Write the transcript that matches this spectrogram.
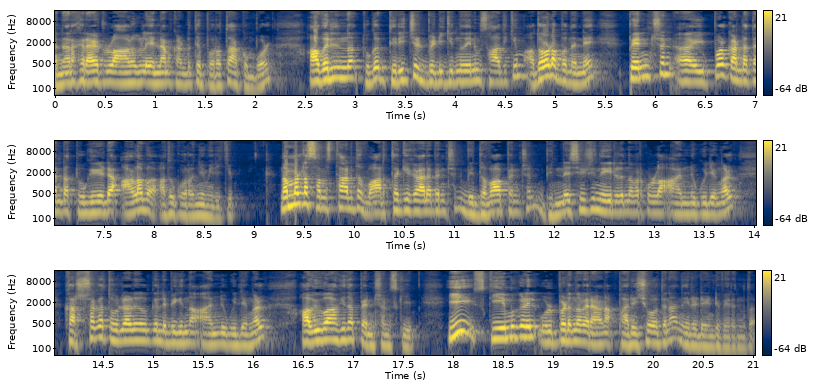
അനർഹരായിട്ടുള്ള ആളുകളെ എല്ലാം കണ്ടെത്തി പുറത്താക്കുമ്പോൾ അവരിൽ നിന്ന് തുക തിരിച്ചു പിടിക്കുന്നതിനും സാധിക്കും. അതോടൊപ്പം തന്നെ പെൻഷൻ ഇപ്പോൾ കണ്ടെത്തേണ്ട തുകയുടെ അളവ് അത് കുറഞ്ഞുമിരിക്കും. നമ്മളുടെ സംസ്ഥാനത്ത് വാർദ്ധക്യകാല പെൻഷൻ വിധവാ പെൻഷൻ ഭിന്നശേഷി നേരിടുന്നവർക്കുള്ള ആനുകൂല്യങ്ങൾ കർഷക തൊഴിലാളികൾക്ക് ലഭിക്കുന്ന ആനുകൂല്യങ്ങൾ അവിവാഹിത പെൻഷൻ സ്കീം. ഈ സ്കീമുകളിൽ ഉൾപ്പെടുന്നവരാണ് പരിശോധന നേരിടേണ്ടി വരുന്നത്.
